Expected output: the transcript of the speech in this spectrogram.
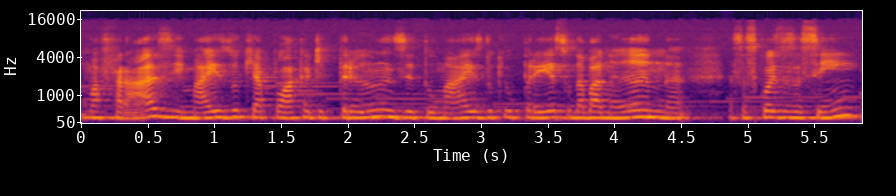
uma frase, mais do que a placa de trânsito, mais do que o preço da banana, essas coisas assim,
